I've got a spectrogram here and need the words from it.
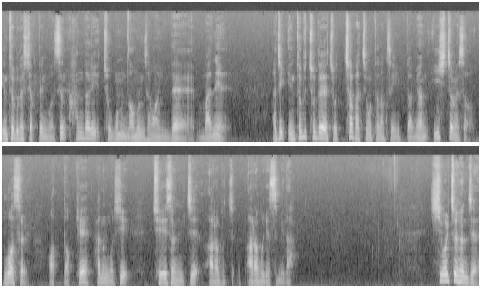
인터뷰가 시작된 것은 한 달이 조금 넘은 상황인데 만일 아직 인터뷰 초대조차 받지 못한 학생이 있다면 이 시점에서 무엇을 어떻게 하는 것이 최선일지 알아보, 알아보겠습니다. 10월 초 현재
